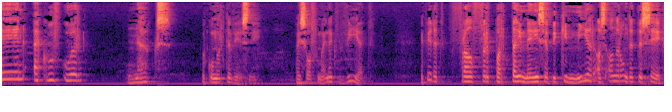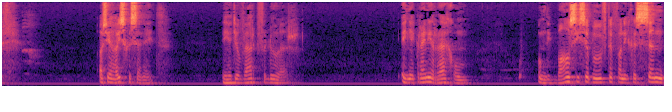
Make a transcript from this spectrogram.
En ek hoef oor niks bekommerd te wees nie. Hy sorg vir my en ek weet. Ek weet dit vra vir party mense 'n bietjie meer as ander om dit te sê. As jy huisgesin het jy het jou werk verloor, en jy kry nie reg om om die basiese behoeftes van die gesin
